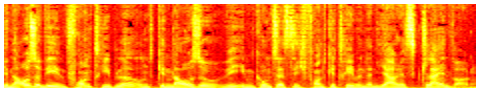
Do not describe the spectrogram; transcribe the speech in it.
Genauso wie im Fronttriebler und genauso wie im grundsätzlich frontgetriebenen Jahreskleinwagen.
